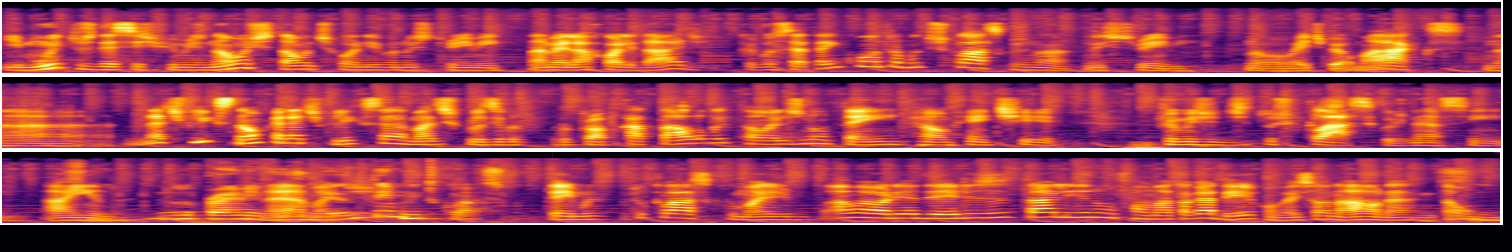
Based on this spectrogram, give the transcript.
e muitos desses filmes não estão disponíveis no streaming na melhor qualidade, porque você até encontra muitos clássicos na, no streaming, no HBO Max, na Netflix não, porque a Netflix é mais exclusiva do próprio catálogo, então eles não têm realmente filmes ditos clássicos, né? Assim, ainda. No Prime né? Video mesmo tem muito clássico. Tem muito clássico, mas a maioria deles está ali num formato HD convencional, né? Então, Sim,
